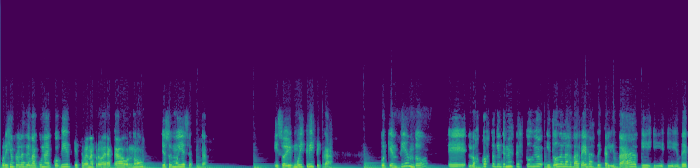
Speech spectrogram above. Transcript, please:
por ejemplo, las de vacuna de COVID, que se van a aprobar acá o no, yo soy muy escéptica y soy muy crítica, porque entiendo eh, los costos que tiene este estudio y todas las barreras de calidad y, y, de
